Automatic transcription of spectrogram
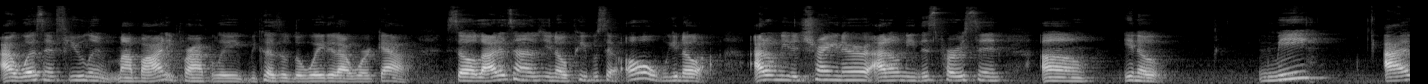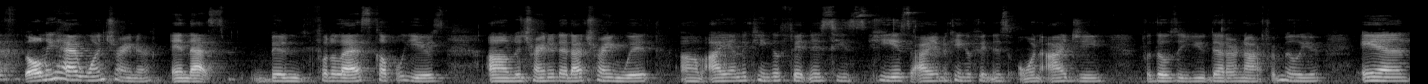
I wasn't fueling my body properly because of the way that I work out. So a lot of times, you know, people say, "Oh, you know, I don't need a trainer. I don't need this person." Um, you know, me, I've only had one trainer, and that's been for the last couple years. Um, the trainer that I train with, um, I am the king of fitness. He's he is I am the king of fitness on IG. For those of you that are not familiar, and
